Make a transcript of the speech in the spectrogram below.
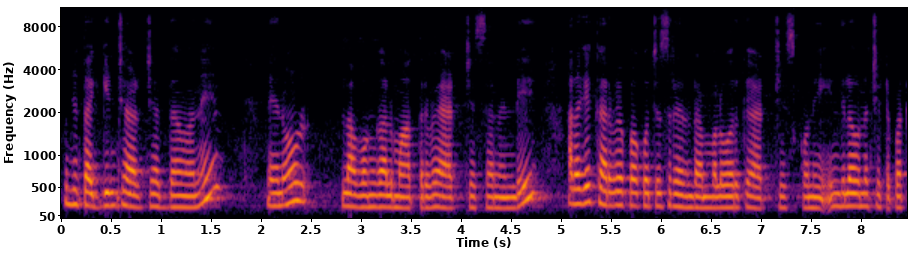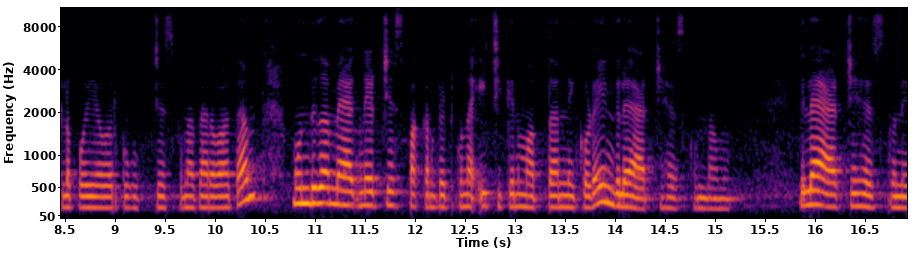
కొంచెం తగ్గించి యాడ్ చేద్దామని నేను లవంగాలు మాత్రమే యాడ్ చేశానండి. అలాగే కరివేపాకు వచ్చేసి రెండు రెమ్మల వరకు యాడ్ చేసుకొని ఇందులో ఉన్న చిట్టపట్ల పోయే వరకు కుక్ చేసుకున్న తర్వాత ముందుగా మ్యాగ్నేట్ చేసి పక్కన పెట్టుకున్న ఈ చికెన్ మొత్తాన్ని కూడా ఇందులో యాడ్ చేసుకుందాము ఇలా యాడ్ చేసేసుకుని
